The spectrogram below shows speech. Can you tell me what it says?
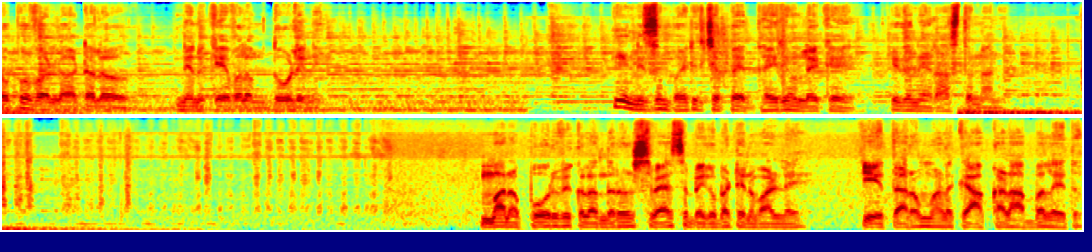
గొప్పవాళ్ళ ఆటలో నేను కేవలం ధూళిని. ఈ నిజం బయటికి చెప్పే ధైర్యం లేకే ఇది నేను రాస్తున్నాను. మన పూర్వీకులందరూ శ్వాస బిగబట్టిన వాళ్ళే ఈ తరం వాళ్ళకి ఆ కళ అబ్బలేదు.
